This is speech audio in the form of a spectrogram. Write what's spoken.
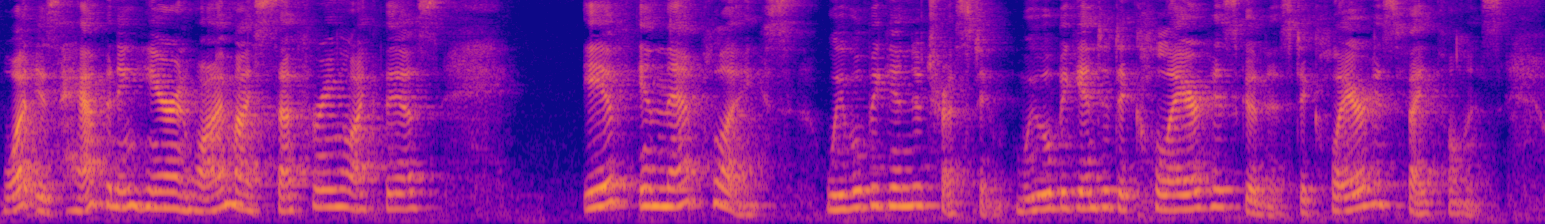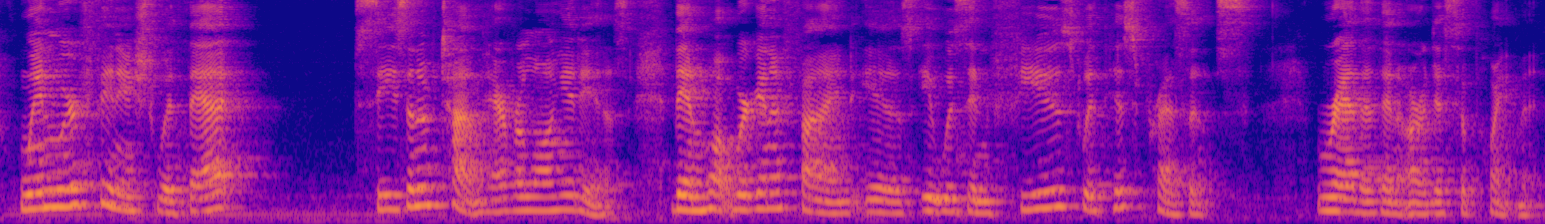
what is happening here and why am I suffering like this? If in that place we will begin to trust Him, we will begin to declare His goodness, declare His faithfulness. When we're finished with that season of time, however long it is, then what we're going to find is it was infused with His presence rather than our disappointment.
